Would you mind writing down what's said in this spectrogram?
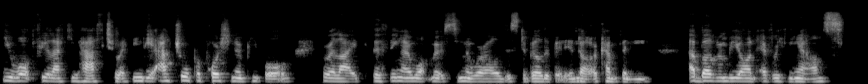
you won't feel like you have to. I think the actual proportion of people who are like, the thing I want most in the world is to build a billion dollar company above and beyond everything else,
